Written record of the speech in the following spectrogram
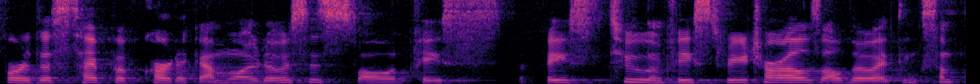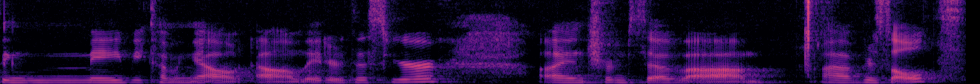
for this type of cardiac amyloidosis. All in phase, phase two and phase three trials, although I think something may be coming out uh, later this year uh, in terms of um, uh, results.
